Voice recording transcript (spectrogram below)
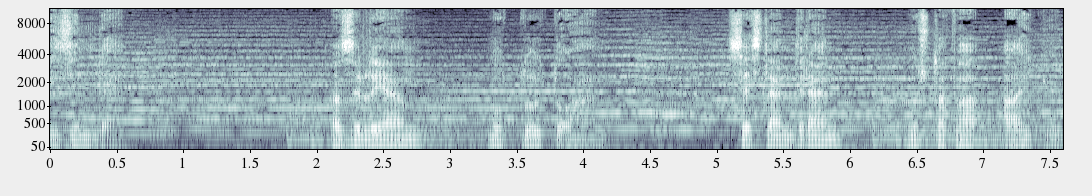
izinde. Hazırlayan Mutlu Doğan. Seslendiren Mustafa Aygün.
